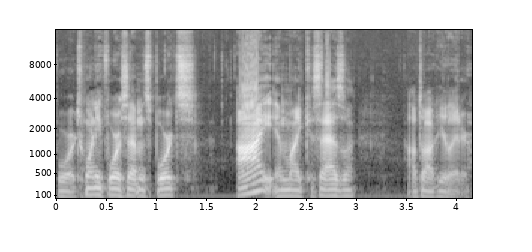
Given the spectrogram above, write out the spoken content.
For 24 7 Sports, I am Mike Casazza. I'll talk to you later.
